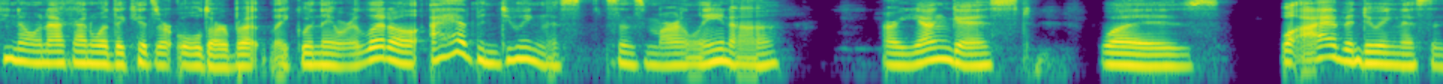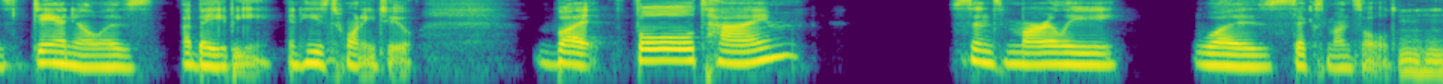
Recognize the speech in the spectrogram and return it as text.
you know, knock on wood, the kids are older, but like when they were little, I have been doing this since Marlena, our youngest, was, well, I have been doing this since Daniel was a baby and he's 22, but full time since Marley was six months old. hmm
